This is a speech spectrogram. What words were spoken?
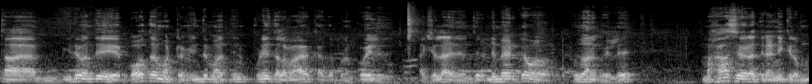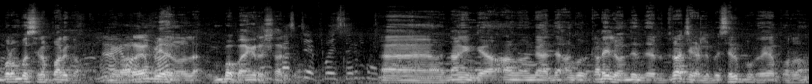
த- இது வந்து பௌத்த மற்றும் இந்து மதத்தின் புனித தலமாக கருதப்படும் கோயில் இது. ஆக்சுவலாக இது வந்து ரெண்டு பேருக்கும் பொதுவான கோயில். மகா சிவராத்திரி அன்னைக்கு ரொம்ப ரொம்ப சிறப்பாக இருக்கும். இங்கே வரவே முடியாது நல்லா ரொம்ப பயங்கர ரஷ்ஷாக இருக்கும். நாங்கள் இங்கே அங்கே அந்த அங்கே ஒரு கடையில் வந்து இந்த ருத்ராட்ச கடையில் போய் செருப்பு தேவை போடுறோம்.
